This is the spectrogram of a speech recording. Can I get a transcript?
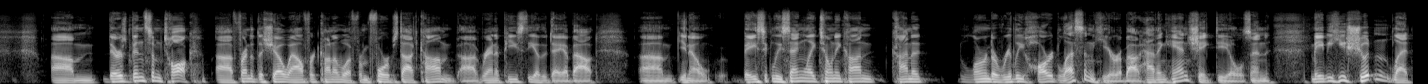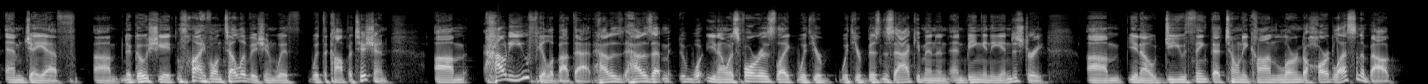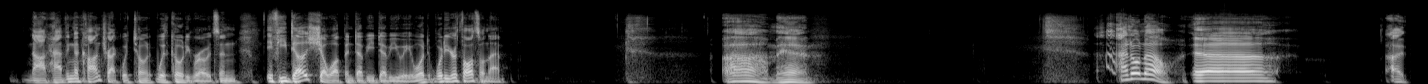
Um, there's been some talk. Uh, friend of the show, Alfred Cunningham from Forbes.com, uh, ran a piece the other day about um, you know basically saying like Tony Khan kind of learned a really hard lesson here about having handshake deals and maybe he shouldn't let MJF um, negotiate live on television with with the competition. Um, how do you feel about that? How does how does that what you know as far as like with your with your business acumen and, and being in the industry? Um, you know, do you think that Tony Khan learned a hard lesson about not having a contract with Tony, with Cody Rhodes, and if he does show up in WWE, what what are your thoughts on that? Oh man, I don't know. Uh, I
